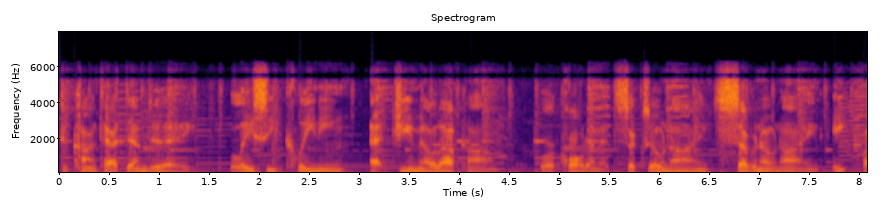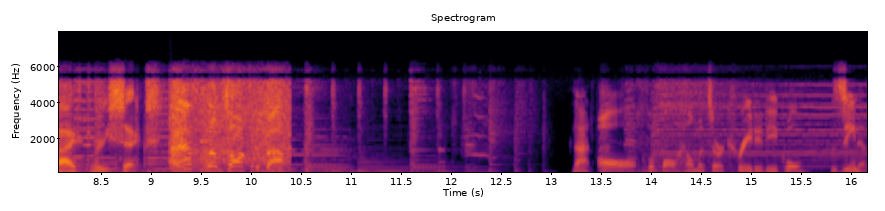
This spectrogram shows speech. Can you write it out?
To contact them today, lacycleaning at gmail.com or call them at 609 709 8536. That's what I'm talking about. Not all football helmets are created equal. Xenith,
